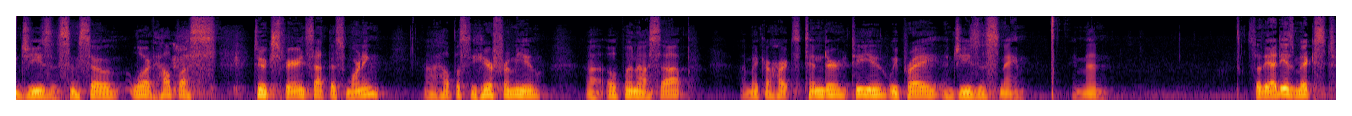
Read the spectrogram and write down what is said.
Jesus. And so, Lord, help us to experience that this morning. Uh, help us to hear from you. Uh, open us up. Uh, make our hearts tender to you. We pray in Jesus' name. Amen. So the idea is mixed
